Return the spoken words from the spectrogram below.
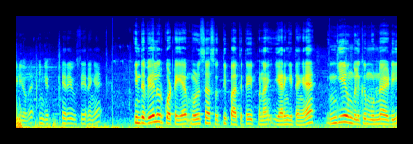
வீடியோவை இங்கே நிறைவு செய்கிறேங்க இந்த வேலூர் கோட்டையை முழுசாக சுற்றி பார்த்துட்டு இப்போ நான் இறங்கிட்டேங்க. இங்கேயே உங்களுக்கு முன்னாடி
